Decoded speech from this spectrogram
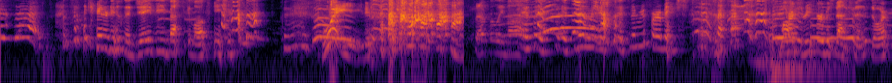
is that? It's like you're introducing a JV basketball team. Wade! it's definitely not. It's, it's, it's, been, it's, it's been refurbished. Mark's refurbished accent store.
